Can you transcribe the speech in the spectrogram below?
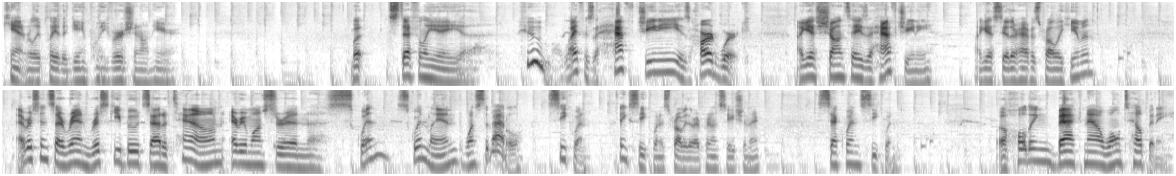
Can't really play the Game Boy version on here. But it's definitely a... Uh, whew, life as a half genie is hard work. I guess Shantae is a half genie. I guess the other half is probably human. Ever since I ran Risky Boots out of town, every monster in uh, Squin? Squinland wants to battle. Sequin. Think sequin is probably the right pronunciation there. Sequin, sequin. Well, holding back now won't help any.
